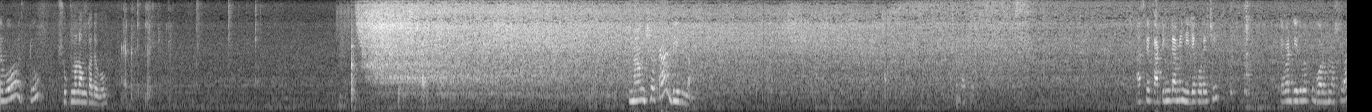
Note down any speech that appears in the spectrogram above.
দেবো, একটু শুকনো লঙ্কা দেবো। মাংসটা দিয়ে দিলাম। আজকে কাটিংটা আমি নিজে করেছি। এবার দিয়ে দেবো একটু গরম মশলা।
